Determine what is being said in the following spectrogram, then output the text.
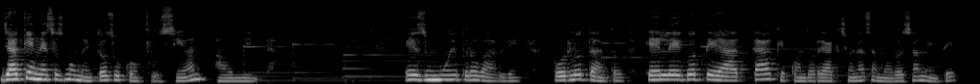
ya que en esos momentos su confusión aumenta. Es muy probable, por lo tanto, que el ego te ataque cuando reaccionas amorosamente,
